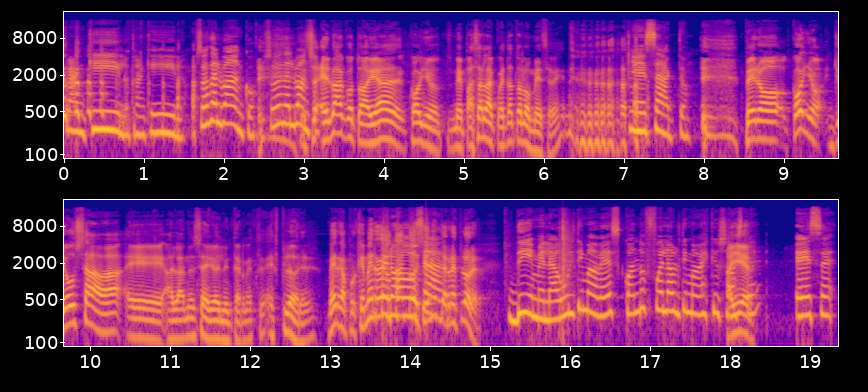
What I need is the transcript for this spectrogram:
tranquilo, tranquilo. Eso es del banco. Eso es del banco. Eso- El banco todavía, coño, me pasa la cuenta todos los meses, ¿ves? Exacto. Pero, coño, yo usaba, eh, hablando en serio, el Internet Explorer. Verga, ¿por qué me enredo tanto diciendo sea, Internet Explorer? Dime, la última vez, ¿cuándo fue la última vez que usaste Ayer. ese?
